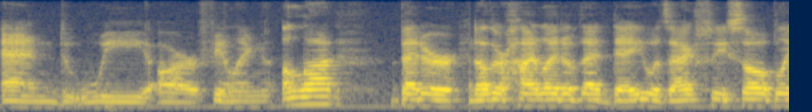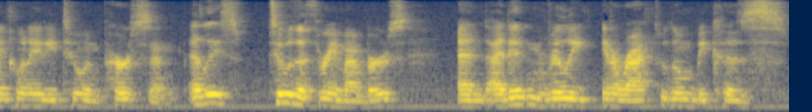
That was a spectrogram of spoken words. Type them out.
and we are feeling a lot better. Another highlight of that day was I actually saw Blink 182 in person. At least two of the three members, and I didn't really interact with them because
